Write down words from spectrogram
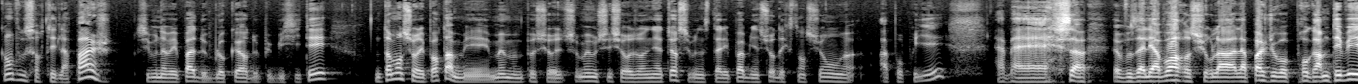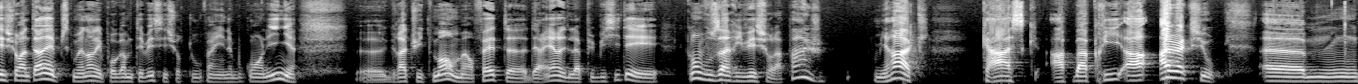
quand vous sortez de la page, si vous n'avez pas de bloqueur de publicité, notamment sur les portables, mais même un peu sur, même aussi sur les ordinateurs, si vous n'installez pas bien sûr d'extension euh, appropriée, eh ben, ça, vous allez avoir sur la, la page de votre programme TV sur Internet, puisque maintenant les programmes TV, c'est surtout, enfin, il y en a beaucoup en ligne, euh, gratuitement, mais en fait, euh, derrière, il y a de la publicité. Et quand vous arrivez sur la page, miracle, casque à bas prix à Ajaccio. Euh,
